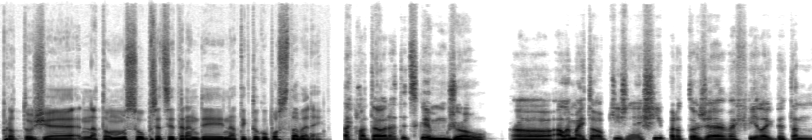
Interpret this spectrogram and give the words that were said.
protože na tom jsou přeci trendy na TikToku postaveny. Takhle teoreticky můžou, eh, ale mají to obtížnější, protože ve chvíli, kdy ten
